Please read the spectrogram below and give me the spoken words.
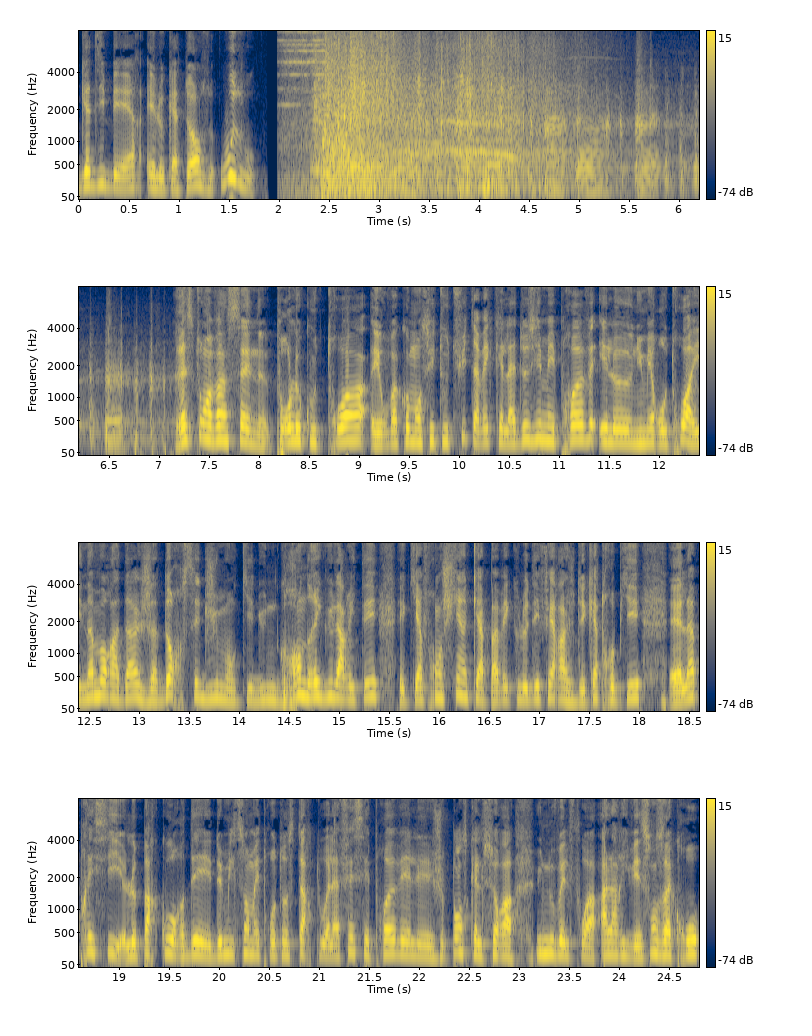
Gadibert et le 14 Wouzou. Restons à Vincennes pour le coup de 3 et on va commencer tout de suite avec la deuxième épreuve et le numéro 3, Enamorada. J'adore cette jument qui est d'une grande régularité et qui a franchi un cap avec le déferrage des quatre pieds. Elle apprécie le parcours des 2100 mètres autostart où elle a fait ses preuves et je pense qu'elle sera une nouvelle fois à l'arrivée sans accroc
